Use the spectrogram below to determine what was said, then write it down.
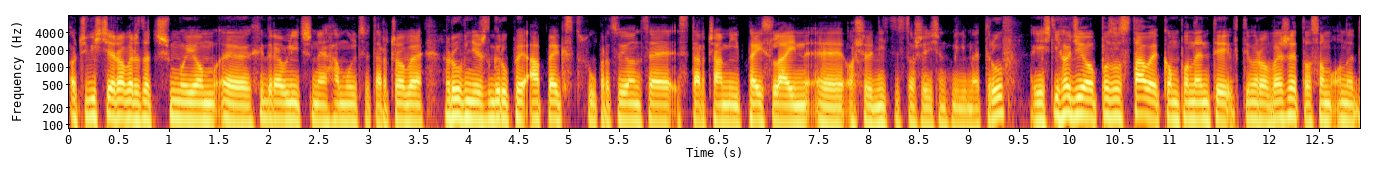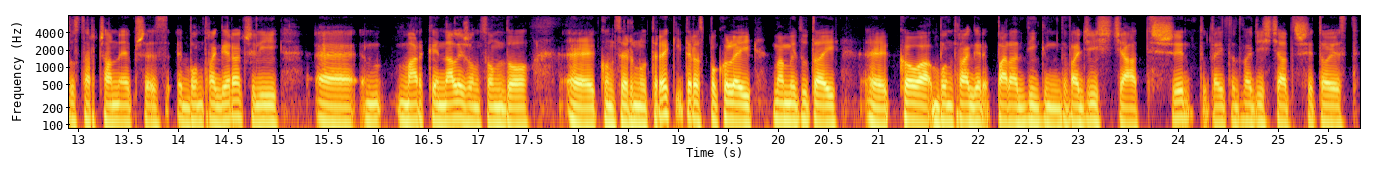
Oczywiście rower zatrzymują e, hydrauliczne hamulce tarczowe, również z grupy Apex, współpracujące z tarczami Paceline o średnicy 160 mm. Jeśli chodzi o pozostałe komponenty w tym rowerze, to są one dostarczane przez Bontragera, czyli markę należącą do e, koncernu Trek. I teraz po kolei mamy tutaj e, koła Bontrager Paradigm 23. Tutaj to 23 to jest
